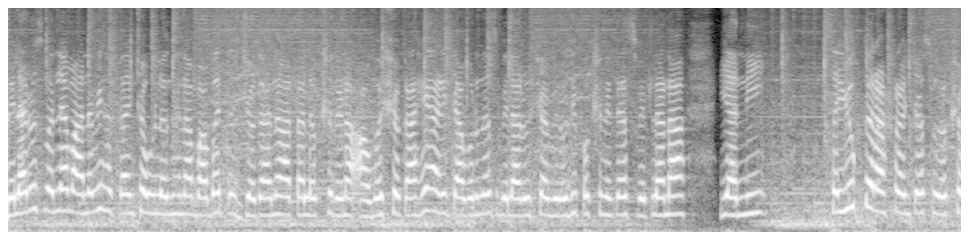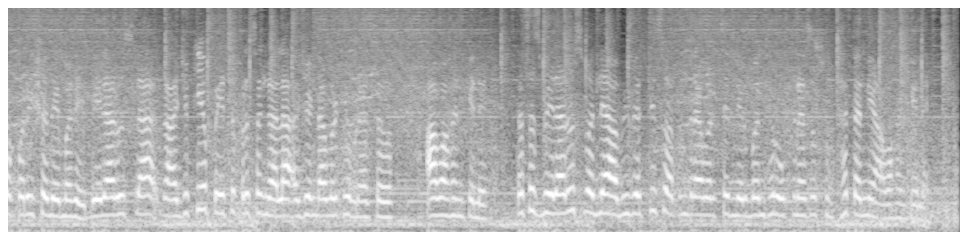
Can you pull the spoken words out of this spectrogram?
बेलारूसमधल्या मानवी हक्कांच्या उल्लंघनाबाबत जगानं आता लक्ष देणं आवश्यक आहे आणि त्यावरूनच बेलारूसच्या विरोधी पक्षनेत्या स्वेतलाना यांनी संयुक्त राष्ट्रांच्या सुरक्षा परिषदेमध्ये बेलारूसला राजकीय पेच प्रसंगाला अजेंडावर ठेवण्याचं आवाहन केलं तसंच बेलारूसमधल्या अभिव्यक्ती स्वातंत्र्यावरचे निर्बंध रोखण्याचं सुद्धा त्यांनी आवाहन केलंय.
